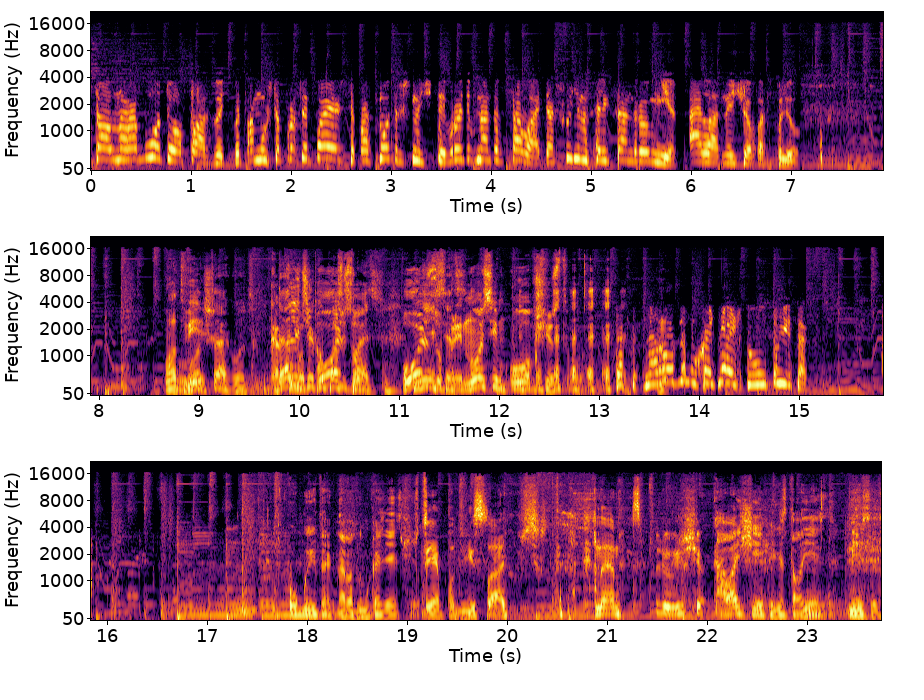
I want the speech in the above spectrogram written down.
стал на работу опаздывать, потому что просыпаешься, посмотришь на часы, вроде бы надо вставать, а Шунина с Александровым нет. Ай, ладно, еще посплю. Вот Вот видишь, так вот. какую Дали человеку пользу, поспать. пользу Месяц. приносим обществу. Народному хозяйству убыток. Убыток народному хозяйству. Что я подвисаю. Наверное, сплю еще. Овощей перестал есть месяц.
